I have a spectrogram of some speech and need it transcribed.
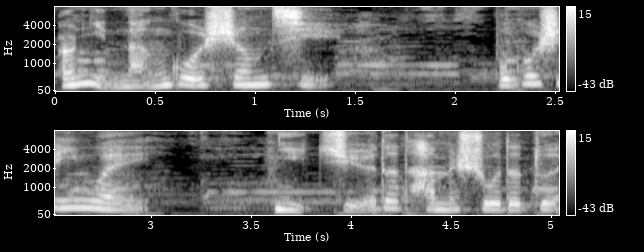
而你难过、生气，不过是因为你觉得他们说的对。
